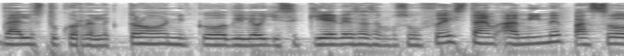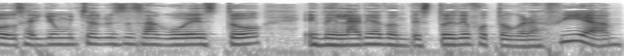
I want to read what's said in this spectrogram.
Dales tu correo electrónico, dile, oye, si quieres, hacemos un FaceTime. A mí me pasó, o sea, yo muchas veces hago esto en el área donde estoy de fotografía.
